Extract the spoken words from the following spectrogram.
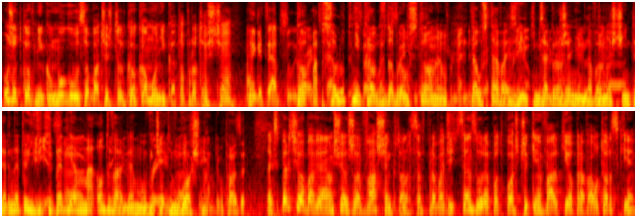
użytkownik mógł zobaczyć tylko komunikat o proteście. To absolutnie krok w dobrą stronę. Ta ustawa jest wielkim zagrożeniem dla wolności internetu i Wikipedia ma odwagę mówić o tym głośno. Eksperci obawiają się, że Waszyngton chce wprowadzić cenzurę pod płaszczykiem walki o prawa autorskie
